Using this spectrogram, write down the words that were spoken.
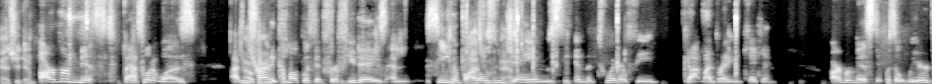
As you do. Arbor Mist. That's what it was. I've been Okay. trying to come up with it for a few days and seeing the Bartles and past. James in the Twitter feed got my brain kicking. Arbor Mist, it was a weird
